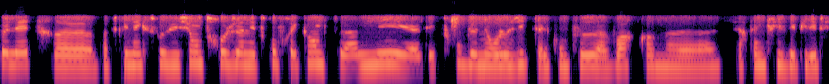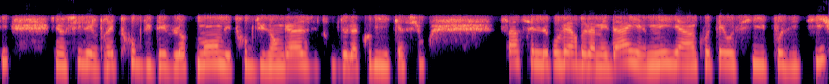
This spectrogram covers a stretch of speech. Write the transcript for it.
peut l'être euh, parce qu'une exposition trop jeune et trop fréquente peut amener euh, des troubles neurologiques tels qu'on peut avoir comme euh, certaines crises d'épilepsie, mais aussi des vrais troubles du développement, des troubles du langage, des troubles de la communication. Ça, c'est le revers de la médaille, mais il y a un côté aussi positif,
